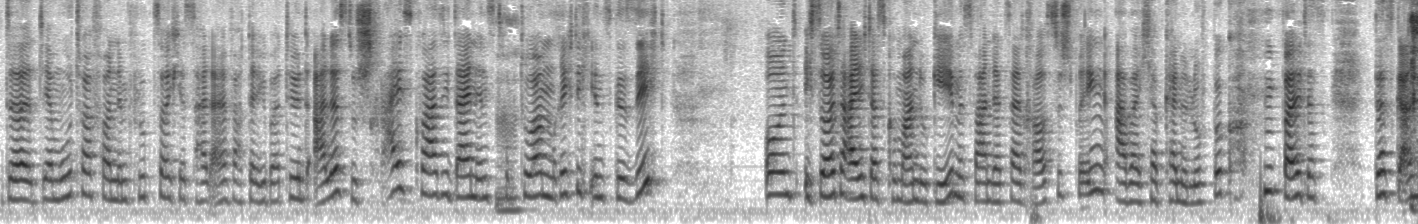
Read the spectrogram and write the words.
Der, der, Motor von dem Flugzeug ist halt einfach, der übertönt alles. Du schreist quasi deinen Instruktoren mhm. richtig ins Gesicht. Und ich sollte eigentlich das Kommando geben, es war an der Zeit rauszuspringen, aber ich habe keine Luft bekommen, weil das, das ganze,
